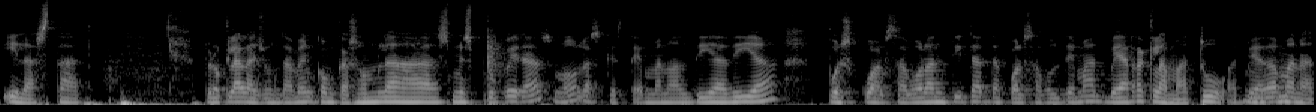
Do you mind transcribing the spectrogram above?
i l'Estat. Però clar, l'Ajuntament, com que som les més properes, no? les que estem en el dia a dia, pues qualsevol entitat de qualsevol tema et ve a reclamar tu, et ve a demanar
